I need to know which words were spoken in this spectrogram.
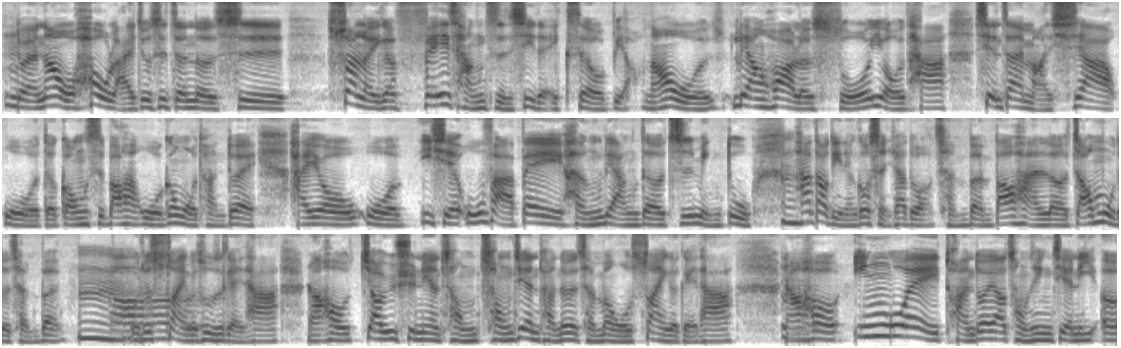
对。那我后来就是真的是。算了一个非常仔细的 Excel 表，然后我量化了所有他现在买下我的公司，包含我跟我团队，还有我一些无法被衡量的知名度，他到底能够省下多少成本，包含了招募的成本，嗯，我就算一个数字给他，然后教育训练重重建团队的成本，我算一个给他，然后因为团队要重新建立而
